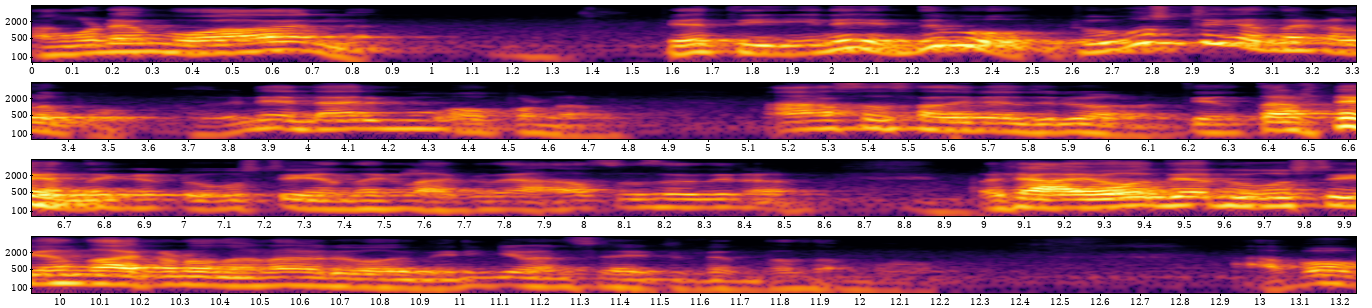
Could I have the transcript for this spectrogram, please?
അങ്ങോട്ട് ഞാൻ പോകാറില്ല. പിന്നെ ഇനി ഇത് പോകും ടൂറിസ്റ്റ് കേന്ദ്രങ്ങളിൽ പോകും അതിന് എല്ലാവർക്കും എല്ലാവർക്കും ഓപ്പണാണ് ആർ എസ് എസ് അതിനെതിരുമാണ് തീർത്ഥാടന കേന്ദ്രങ്ങൾ ടൂറിസ്റ്റ് കേന്ദ്രങ്ങളാക്കുന്നത് ആർ എസ് എസ് എതിരാണ്. പക്ഷെ അയോധ്യ ടൂറിസ്റ്റ് കേന്ദ്രമാക്കണമെന്നാണ് അവർ പറയുന്നത്. എനിക്ക് മനസ്സിലായിട്ടില്ല എന്താ സംഭവം. അപ്പം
